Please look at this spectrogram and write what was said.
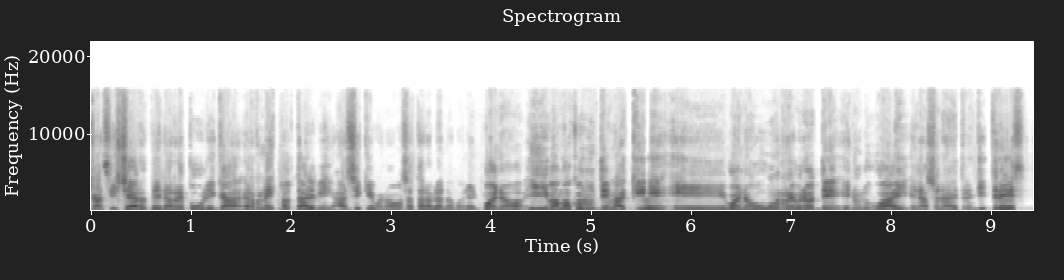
canciller de la República, Ernesto Talvi, así que bueno, vamos a estar hablando con él. Bueno, y vamos con un tema que, eh, bueno, hubo un rebrote en Uruguay, en la zona de 33,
